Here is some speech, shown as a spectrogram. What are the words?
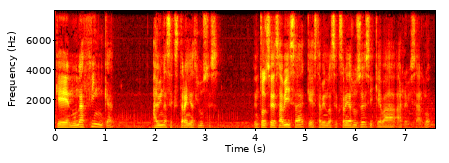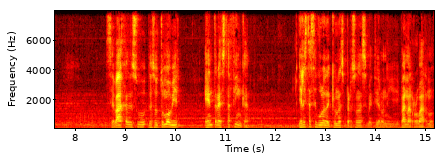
que en una finca hay unas extrañas luces. Entonces avisa que está viendo unas extrañas luces y que va a revisar, ¿no? Se baja de su, de su automóvil, entra a esta finca. Él está seguro de que unas personas se metieron y van a robar, ¿no?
